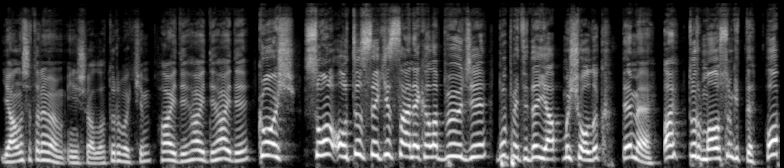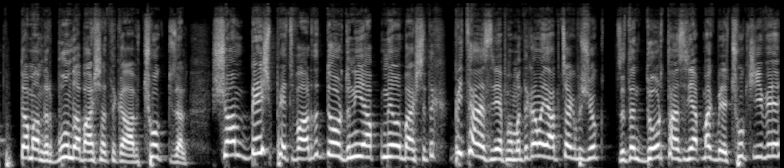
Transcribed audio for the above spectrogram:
Yanlış hatırlamıyorum inşallah. Dur bakayım. Haydi haydi haydi. Koş. Son 38 saniye kala böylece bu peti de yapmış olduk. Değil mi? Ay dur mouse'um gitti. Hop tamamdır. Bunu da başlattık abi. Çok güzel. Şu an 5 pet vardı. 4'ünü yapmaya başladık. Bir tanesini yapamadık ama yapacak bir şey yok. Zaten 4 tanesini yapmak bile çok iyi ve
